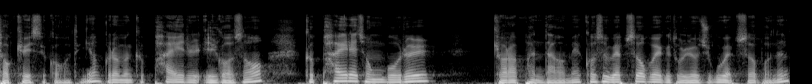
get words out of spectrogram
적혀 있을 거거든요. 그러면 그 파일을 읽어서 그 파일의 정보를 결합한 다음에 그것을 웹서버에게 돌려주고 웹서버는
